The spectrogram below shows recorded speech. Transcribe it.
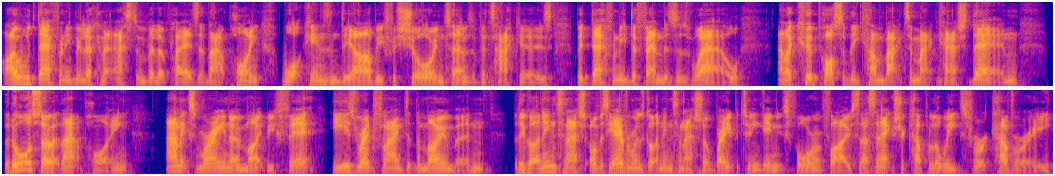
I will definitely be looking at Aston Villa players at that point. Watkins and Diaby for sure in terms of attackers, but definitely defenders as well. And I could possibly come back to Matt Cash then, but also at that point, Alex Moreno might be fit. He is red flagged at the moment, but they've got an international. Obviously, everyone's got an international break between game weeks four and five, so that's an extra couple of weeks for recovery.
